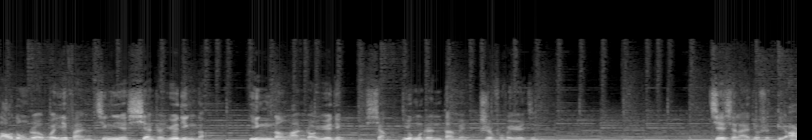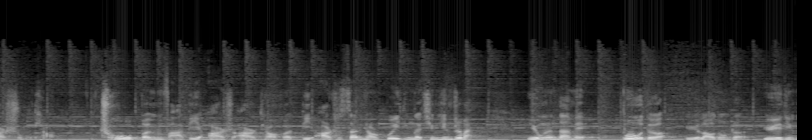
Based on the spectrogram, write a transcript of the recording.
劳动者违反竞业限制约定的，应当按照约定向用人单位支付违约金。接下来就是第二十五条，除本法第二十二条和第二十三条规定的情形之外，用人单位不得与劳动者约定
